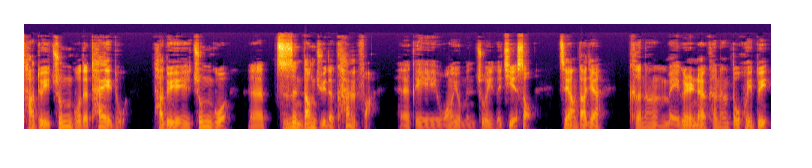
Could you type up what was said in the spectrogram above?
他对中国的态度，他对中国呃执政当局的看法，呃给网友们做一个介绍，这样大家。可能每个人呢，可能都会对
